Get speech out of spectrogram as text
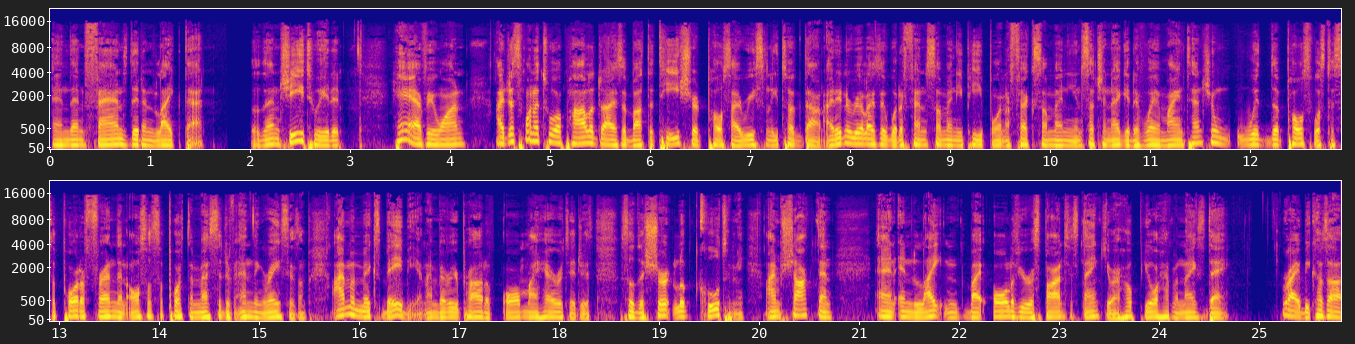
and then fans didn't like that. So then she tweeted, Hey everyone, I just wanted to apologize about the t-shirt post I recently took down. I didn't realize it would offend so many people and affect so many in such a negative way. My intention with the post was to support a friend and also support the message of ending racism. I'm a mixed baby and I'm very proud of all my heritages, so the shirt looked cool to me. I'm shocked and, and enlightened by all of your responses. Thank you. I hope you all have a nice day. Right, because uh,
